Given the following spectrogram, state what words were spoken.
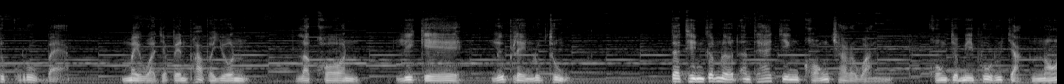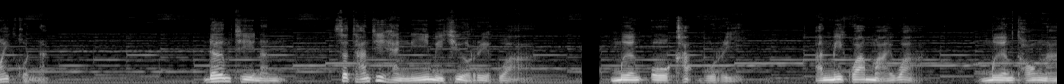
ทุกรูปแบบ ไม่ว่าจะเป็นภาพยนตร์ ละคร ลิเก หรือเพลงลูกทุ่ง แต่ทินกำเนิดอันแท้จริงของชาละวันคงจะมีผู้รู้จักน้อยคนนัก เดิมทีนั้น สถานที่แห่งนี้มีชื่อเรียกว่า เมืองโอคะบุรี อันมีความหมายว่า เมืองท้องน้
